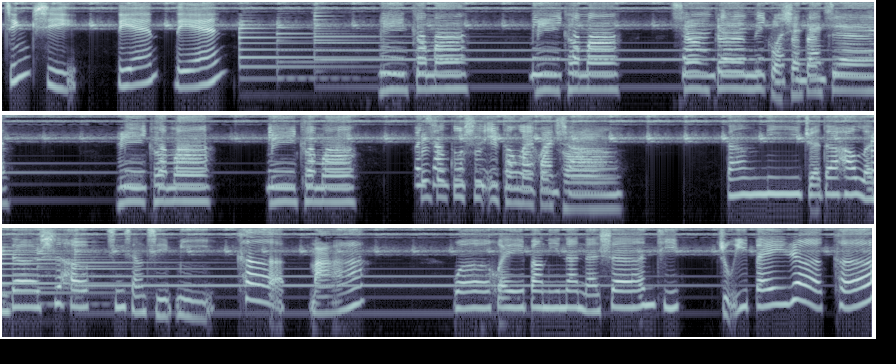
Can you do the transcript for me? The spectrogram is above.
惊喜连连。米克妈，米克妈，想跟你过圣诞节。米克妈，米克妈，分享故事，一同来欢唱。当你觉得好冷的时候，请想起米克会帮你暖暖身体，煮一杯热可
